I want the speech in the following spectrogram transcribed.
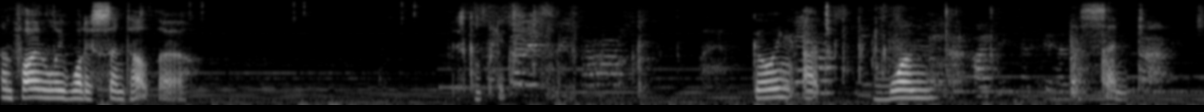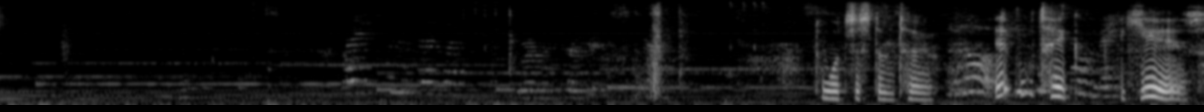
and finally, what is sent out there is complete. Going at one percent. Towards system two. It will take years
